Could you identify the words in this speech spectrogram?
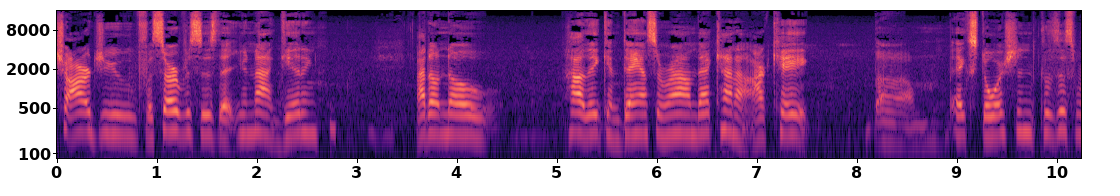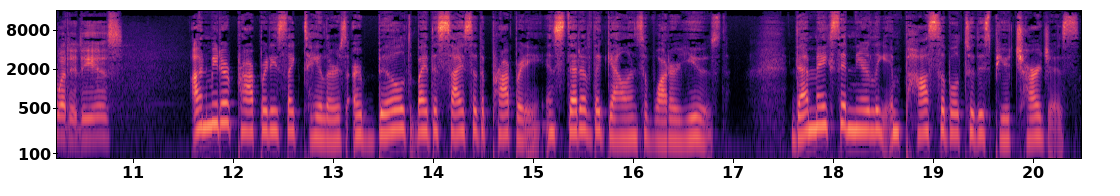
charge you for services that you're not getting. I don't know how they can dance around that kind of archaic um, extortion because that's what it is. Unmetered properties like Taylor's are billed by the size of the property instead of the gallons of water used. That makes it nearly impossible to dispute charges.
